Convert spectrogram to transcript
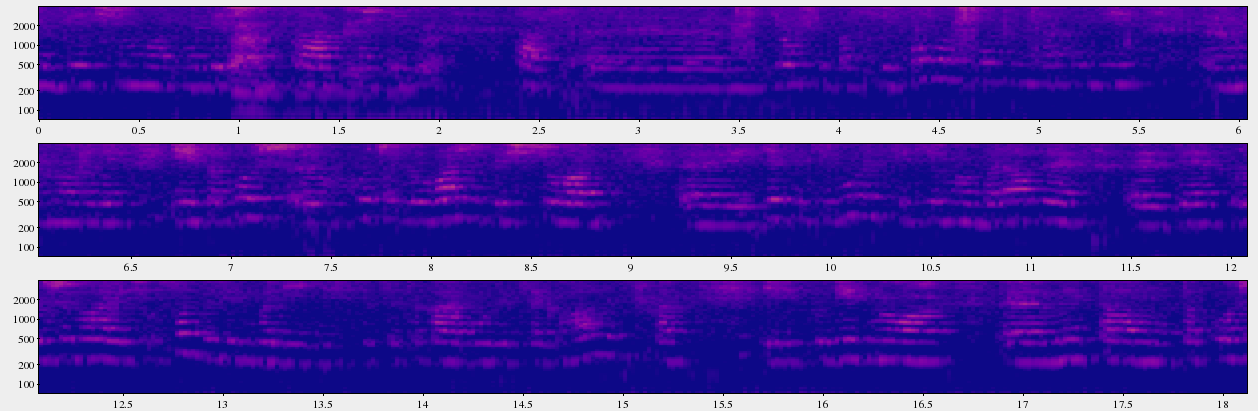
медичного, медичних закладів. Так, е, Йосипа Сліпова тут взагалі е, немає. І також е, хочу зауважити, що є такі вулиці, які ми обирали, де проживають особи з інвалідністю. Це така вулиця як Галицька. І відповідно ми там також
